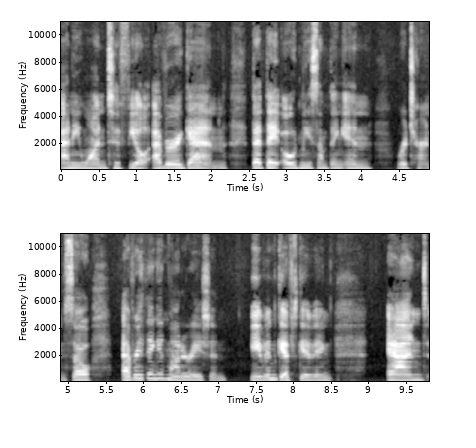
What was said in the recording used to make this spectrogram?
anyone to feel ever again that they owed me something in return. So, everything in moderation, even gift giving. And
